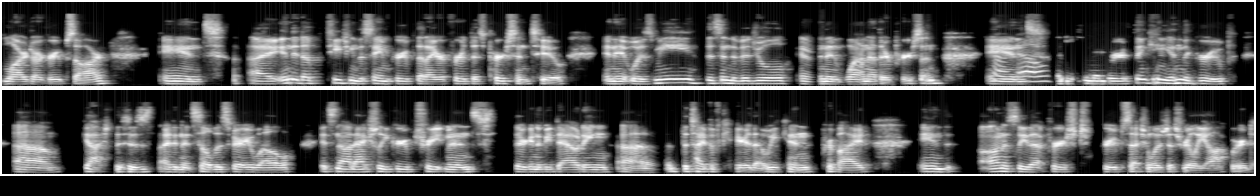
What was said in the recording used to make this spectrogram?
large our groups are. And I ended up teaching the same group that I referred this person to. And it was me, this individual, and then one other person. And oh, no. I just remember thinking in the group, um, gosh, this is, I didn't sell this very well. It's not actually group treatment. They're going to be doubting uh, the type of care that we can provide. And honestly, that first group session was just really awkward.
